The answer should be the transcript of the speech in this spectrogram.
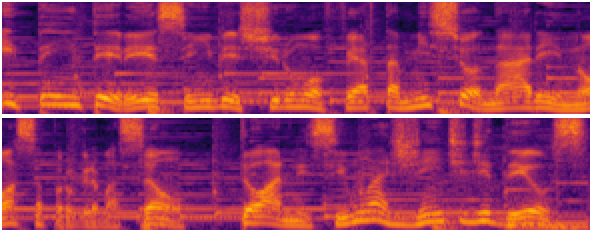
E tem interesse em investir uma oferta missionária em nossa programação? Torne-se um agente de Deus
